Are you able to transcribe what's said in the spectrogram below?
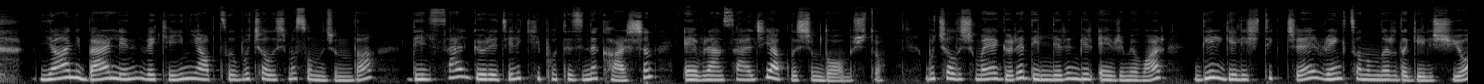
yani Berlin ve Kay'in yaptığı bu çalışma sonucunda dilsel görecelik hipotezine karşın evrenselci yaklaşım doğmuştu. Bu çalışmaya göre dillerin bir evrimi var. Dil geliştikçe renk tanımları da gelişiyor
